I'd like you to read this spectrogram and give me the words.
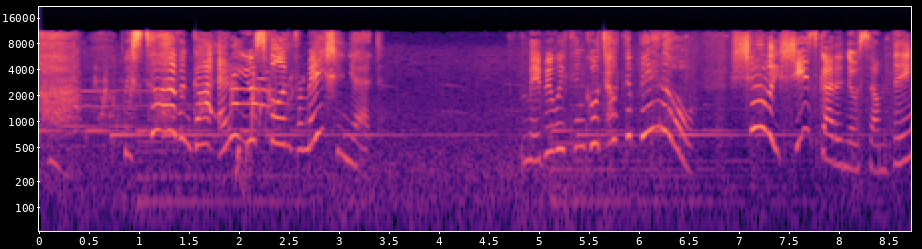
We still haven't got any useful information yet. Maybe we can go talk to Beidou. Surely she's gotta know something.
